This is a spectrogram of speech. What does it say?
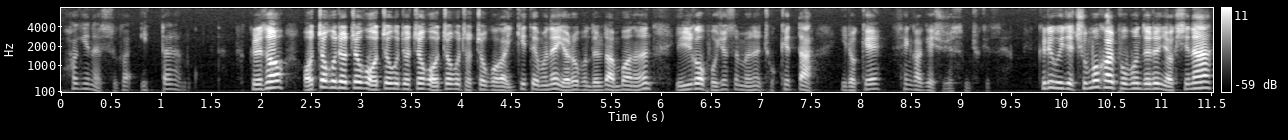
확인할 수가 있다는 겁니다. 그래서 어쩌고 저쩌고 어쩌고 저쩌고 어쩌고 저쩌고가 있기 때문에 여러분들도 한번은 읽어 보셨으면 좋겠다. 이렇게 생각해 주셨으면 좋겠어요. 그리고 이제 주목할 부분들은 역시나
